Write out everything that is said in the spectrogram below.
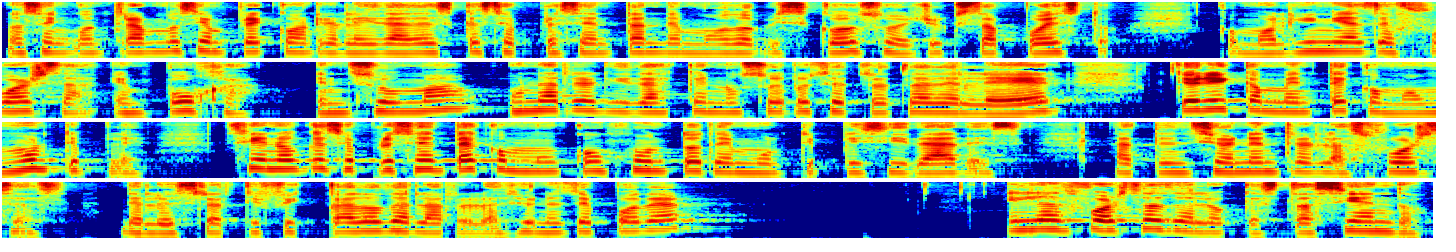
Nos encontramos siempre con realidades que se presentan de modo viscoso, yuxtapuesto, como líneas de fuerza, empuja. En suma, una realidad que no solo se trata de leer teóricamente como múltiple, sino que se presenta como un conjunto de multiplicidades, la tensión entre las fuerzas, de lo estratificado de las relaciones de poder y las fuerzas de lo que está haciendo,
